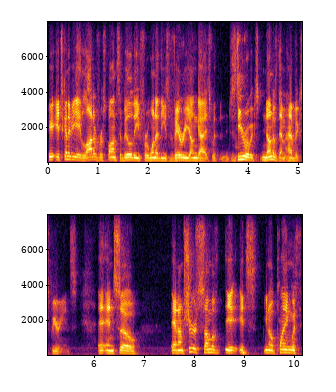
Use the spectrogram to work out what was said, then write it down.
it's going to be a lot of responsibility for one of these very young guys with zero none of them have experience and so and I'm sure some of it, it's you know playing with.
